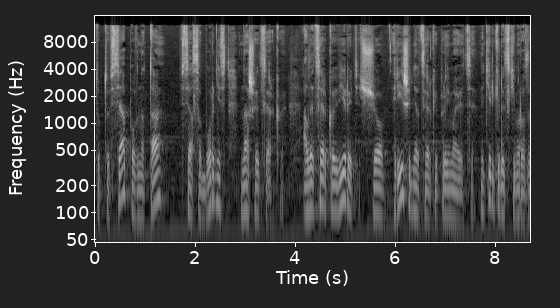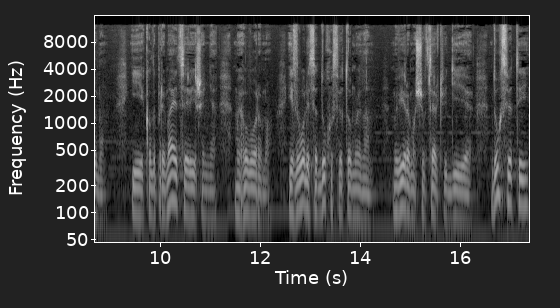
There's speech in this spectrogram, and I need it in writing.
тобто вся повнота, вся соборність нашої церкви. Але церква вірить, що рішення в церкві приймаються не тільки людським розумом. І коли приймається рішення, ми говоримо і зволіться Духу Святому і нам. Ми віримо, що в церкві діє Дух Святий,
